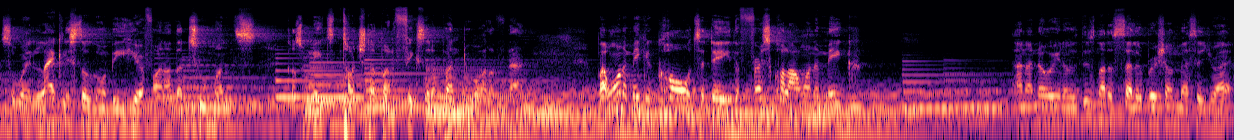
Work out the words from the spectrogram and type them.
So, we're likely still going to be here for another two months because we need to touch it up and fix it up and do all of that. But I want to make a call today. The first call I want to make, and I know, you know, this is not a celebration message, right?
